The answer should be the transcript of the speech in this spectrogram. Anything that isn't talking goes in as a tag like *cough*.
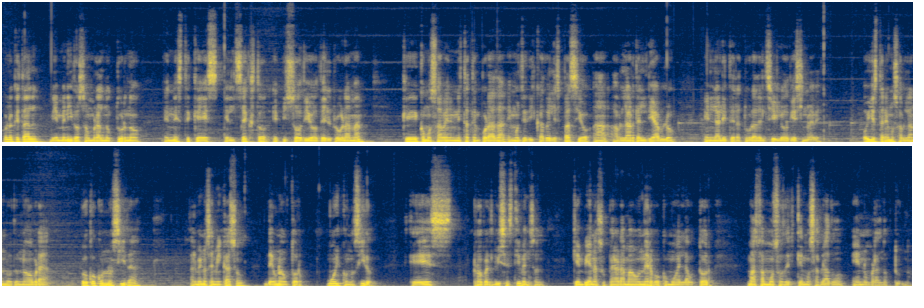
Hola, ¿qué tal? Bienvenidos a Umbral Nocturno, en este que es el sexto episodio del programa, que como saben en esta temporada hemos dedicado el espacio a hablar del diablo en la literatura del siglo XIX. Hoy estaremos hablando de una obra poco conocida, al menos en mi caso, de un autor muy conocido, que es Robert Louis Stevenson, quien viene a superar a Mao Nervo como el autor más famoso del que hemos hablado en Umbral Nocturno.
